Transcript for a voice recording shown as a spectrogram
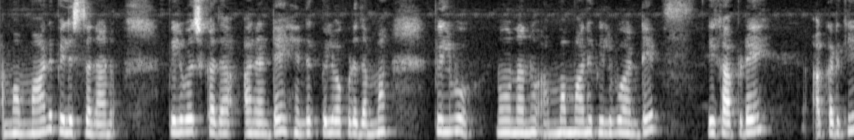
అమ్మమ్మ అని పిలుస్తున్నాను. పిలవచ్చు కదా అని అంటే ఎందుకు పిలవకూడదమ్మా? పిలువు. నువ్వు నన్ను అమ్మమ్మ అని పిలువు అంటే ఇక అప్పుడే అక్కడికి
